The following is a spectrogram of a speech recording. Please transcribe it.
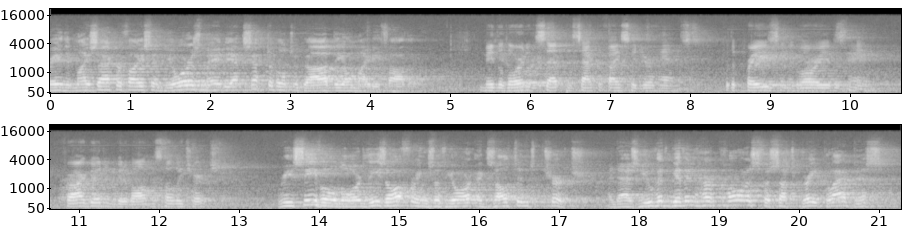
Pray that my sacrifice and yours may be acceptable to God, the Almighty Father. May the Lord accept the sacrifice at your hands for the praise and the glory of his name, for our good and good of all his holy church. Receive, O Lord, these offerings of your exultant church, and as you have given her cause for such great gladness,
